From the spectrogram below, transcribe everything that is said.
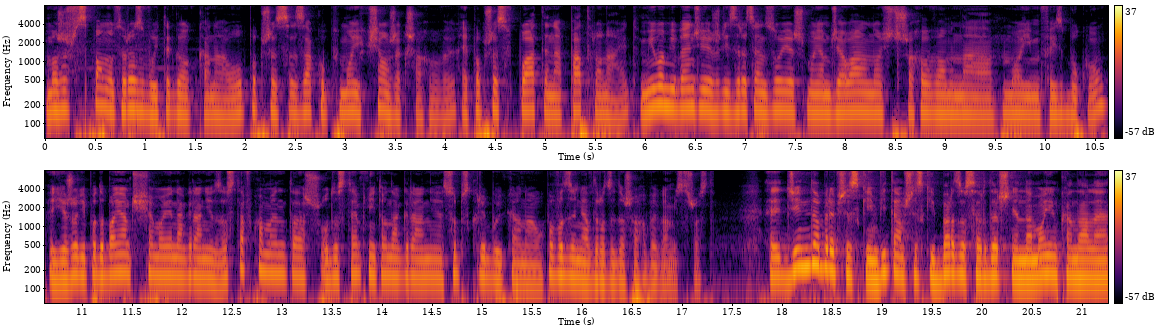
Możesz wspomóc rozwój tego kanału poprzez zakup moich książek szachowych, e, poprzez wpłatę na Patronite. Miło mi będzie, jeżeli zrecenzujesz moją działalność szachową na moim Facebooku. Jeżeli podobają Ci się moje nagranie, zostaw komentarz, udostępnij to nagranie, subskrybuj kanał. Powodzenia w drodze do szachowego mistrzostwa. E, Dzień dobry wszystkim, witam wszystkich bardzo serdecznie na moim kanale.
